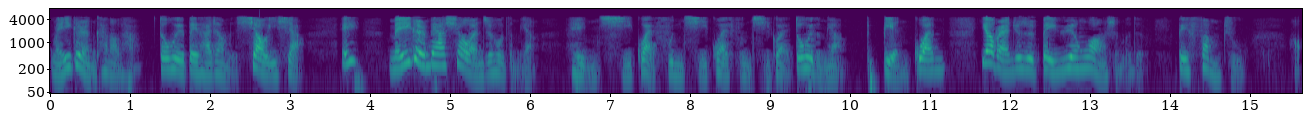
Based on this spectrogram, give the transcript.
每一个人看到他都会被他这样子笑一下，诶每一个人被他笑完之后怎么样？很奇怪，很奇怪，很奇怪，都会怎么样？贬官，要不然就是被冤枉什么的，被放逐，好，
